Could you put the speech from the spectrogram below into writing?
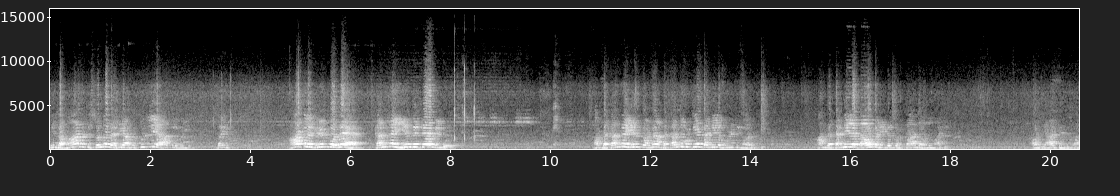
இந்த மானுக்கு சொல்வது அறியாம துள்ளி ஆத்துல விழுந்து. பயந்து. ஆத்துல விழும்போதே கன்றை ஈர்ந்துட்டே விழுந்து. அந்த கண்ணை ஈர்த்தோடனே அந்த கன்றுக்குட்டியும் தண்ணியில முழுட்டு வரும். அந்த தண்ணியில தவம் பண்ணிட்டு இருக்க ஒரு காலில் வந்து மாட்டி அவர் யார் தெரிஞ்சுக்கா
